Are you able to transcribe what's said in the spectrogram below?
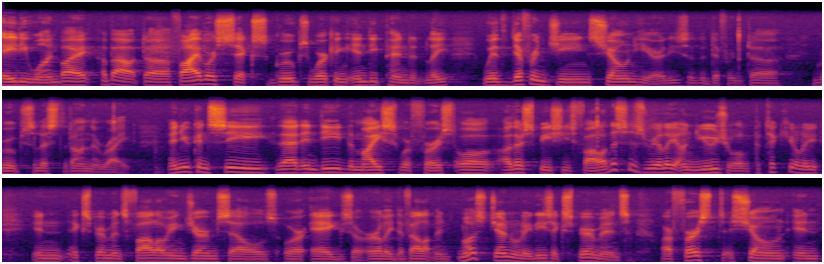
81 by about uh, five or six groups working independently with different genes shown here. These are the different uh, groups listed on the right. And you can see that indeed the mice were first, all other species followed. This is really unusual, particularly in experiments following germ cells or eggs or early development. Most generally, these experiments are first shown in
